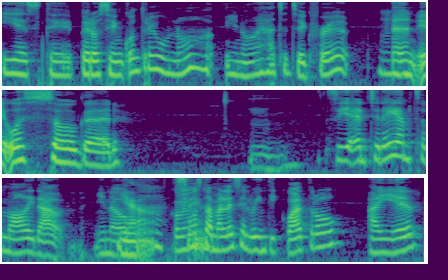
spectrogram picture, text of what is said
Y este, pero sí encontré uno. You know, I had to dig for it, and it was so good. Mm. See, and today I'm tamalied out, you know. Yeah, Comimos same. tamales el 24 ayer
